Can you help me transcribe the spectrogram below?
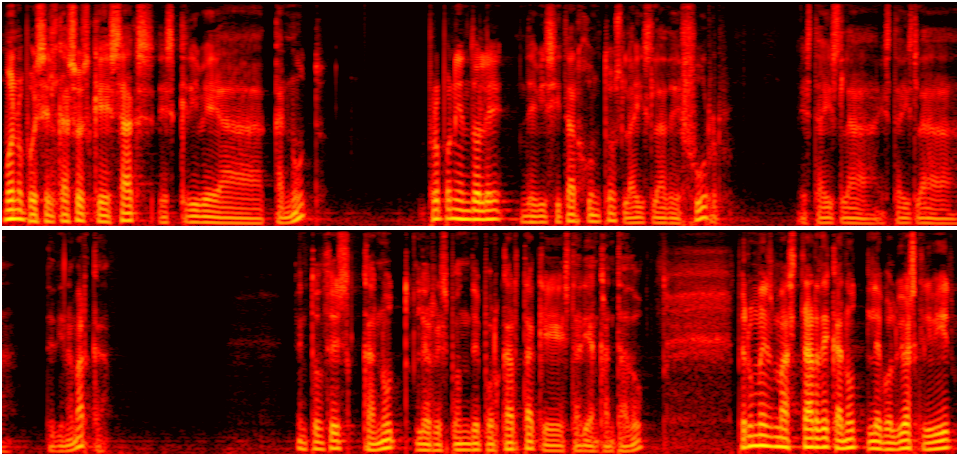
Bueno, pues el caso es que Sachs escribe a Knut proponiéndole de visitar juntos la isla de Fur, esta isla, esta isla de Dinamarca. Entonces Canut le responde por carta que estaría encantado. Pero un mes más tarde Canut le volvió a escribir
